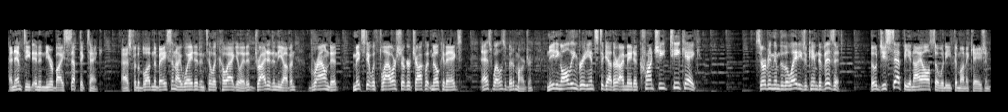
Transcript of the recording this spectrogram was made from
and emptied in a nearby septic tank. As for the blood in the basin, I waited until it coagulated, dried it in the oven, ground it, mixed it with flour, sugar, chocolate, milk, and eggs, as well as a bit of margarine. Kneading all the ingredients together, I made a crunchy tea cake, serving them to the ladies who came to visit, though Giuseppe and I also would eat them on occasion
